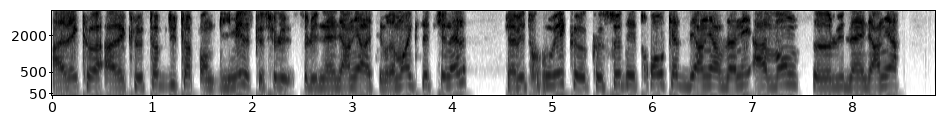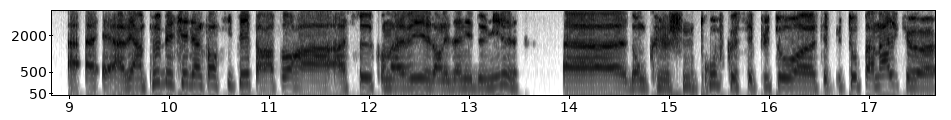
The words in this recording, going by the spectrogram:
avec avec le top du top entre guillemets, parce que celui, celui de l'année dernière était vraiment exceptionnel. J'avais trouvé que, que ceux des trois ou quatre dernières années avant celui de l'année dernière avait un peu baissé d'intensité par rapport à, ceux qu'on avait dans les années 2000. Euh, donc je trouve que c'est plutôt euh, c'est plutôt pas mal que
